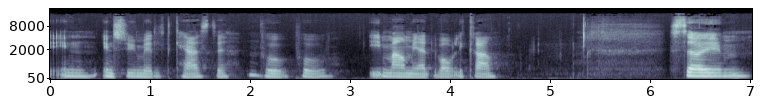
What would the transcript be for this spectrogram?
en, en sygemeldt kæreste mm. på, på, i meget mere alvorlig grad. Så øhm,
